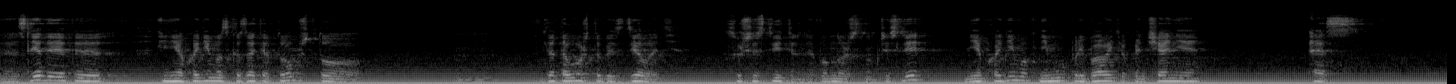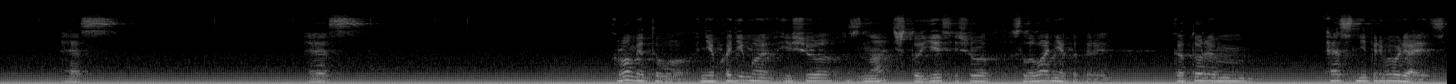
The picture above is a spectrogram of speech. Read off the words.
Э, следует и необходимо сказать о том, что для того, чтобы сделать существительное во множественном числе, необходимо к нему прибавить окончание s. s. s. Кроме того, необходимо еще знать, что есть еще слова некоторые, которым s не прибавляется.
